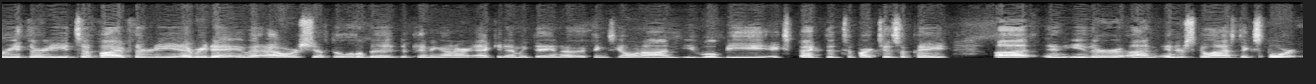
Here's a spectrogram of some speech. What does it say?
3.30 to 5.30 every day, the hours shift a little bit depending on our academic day and other things going on. You will be expected to participate uh, in either an interscholastic sport.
